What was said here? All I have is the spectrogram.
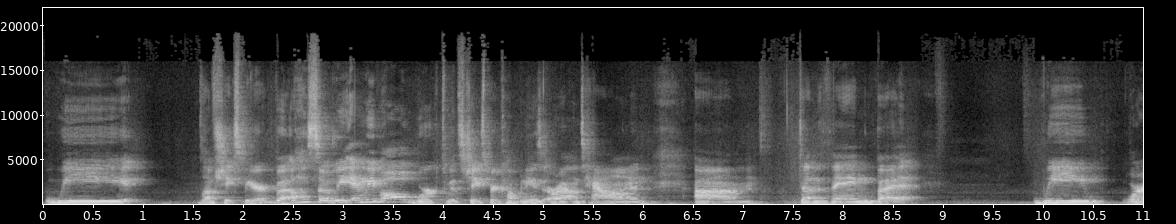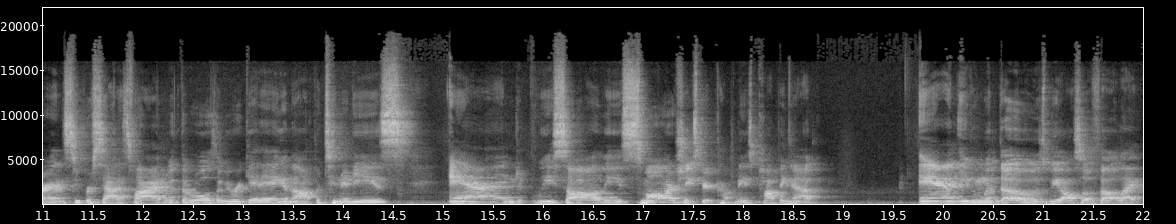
we love Shakespeare, but also we and we've all worked with Shakespeare companies around town and um, done the thing, but we weren't super satisfied with the roles that we were getting and the opportunities. And we saw these smaller Shakespeare companies popping up. And even with those, we also felt like,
